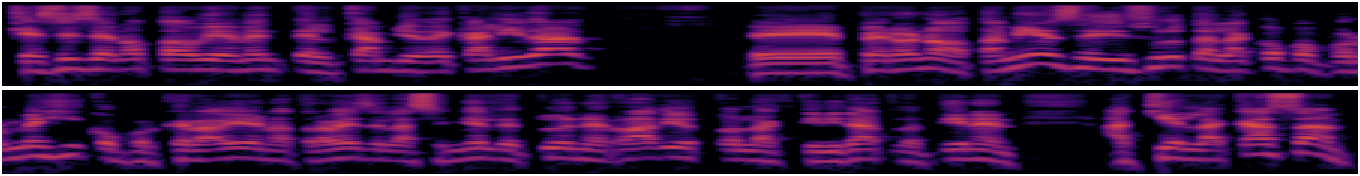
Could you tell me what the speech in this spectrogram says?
que sí se nota obviamente el cambio de calidad. Eh, pero no, también se disfruta la Copa por México porque la viven a través de la señal de TUN Radio, toda la actividad la tienen aquí en la casa.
